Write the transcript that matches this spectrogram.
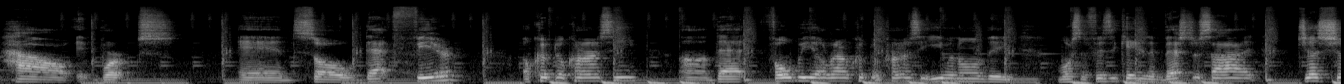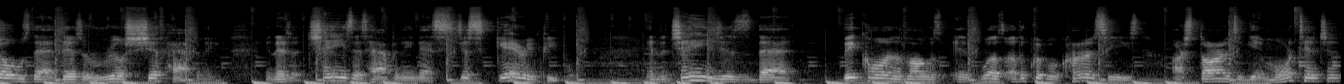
how it works. And so that fear of cryptocurrency uh, that phobia around cryptocurrency even on the more sophisticated investor side just shows that there's a real shift happening and there's a change that's happening that's just scaring people. And the change is that Bitcoin, as long as as well as other cryptocurrencies, are starting to get more attention,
